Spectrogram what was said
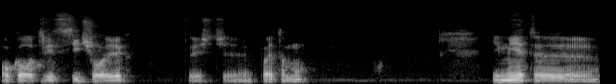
около 30 человек. То есть, э, поэтому имеет э,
